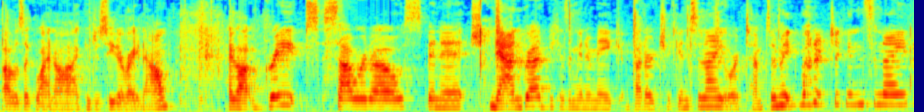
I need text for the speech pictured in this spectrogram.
I was like, why not? I can just eat it right now. I got grapes, sourdough, spinach, naan bread because I'm gonna make butter chicken tonight or attempt to make butter chicken tonight.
